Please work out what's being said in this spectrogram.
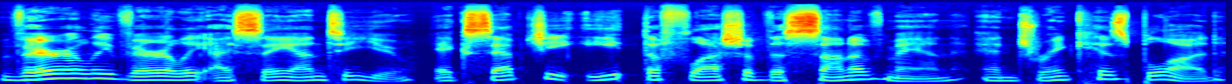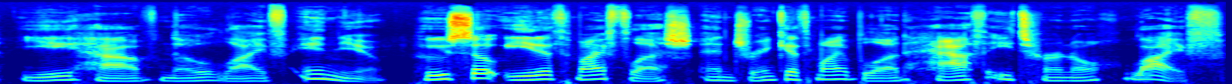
Verily, verily, I say unto you, except ye eat the flesh of the Son of Man, and drink his blood, ye have no life in you. Whoso eateth my flesh and drinketh my blood hath eternal life,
